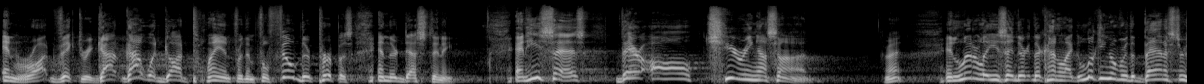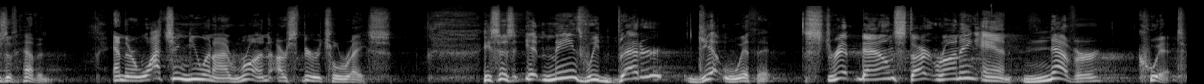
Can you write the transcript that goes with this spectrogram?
and wrought victory, got, got what God planned for them, fulfilled their purpose and their destiny. And he says, they're all cheering us on, right? And literally, he's saying they're, they're kind of like looking over the banisters of heaven and they're watching you and I run our spiritual race. He says, it means we'd better get with it. Strip down, start running, and never quit.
